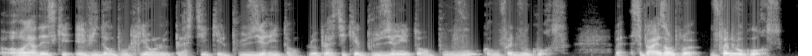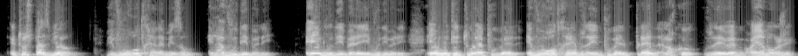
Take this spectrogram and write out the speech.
Regardez ce qui est évident pour le client, le plastique est le plus irritant. Le plastique est le plus irritant pour vous quand vous faites vos courses, ben, c'est par exemple, vous faites vos courses et tout se passe bien. Mais vous rentrez à la maison et là, vous déballez. Et vous déballez, et vous déballez. Et vous mettez tout à la poubelle. Et vous rentrez, vous avez une poubelle pleine alors que vous n'avez même rien mangé.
